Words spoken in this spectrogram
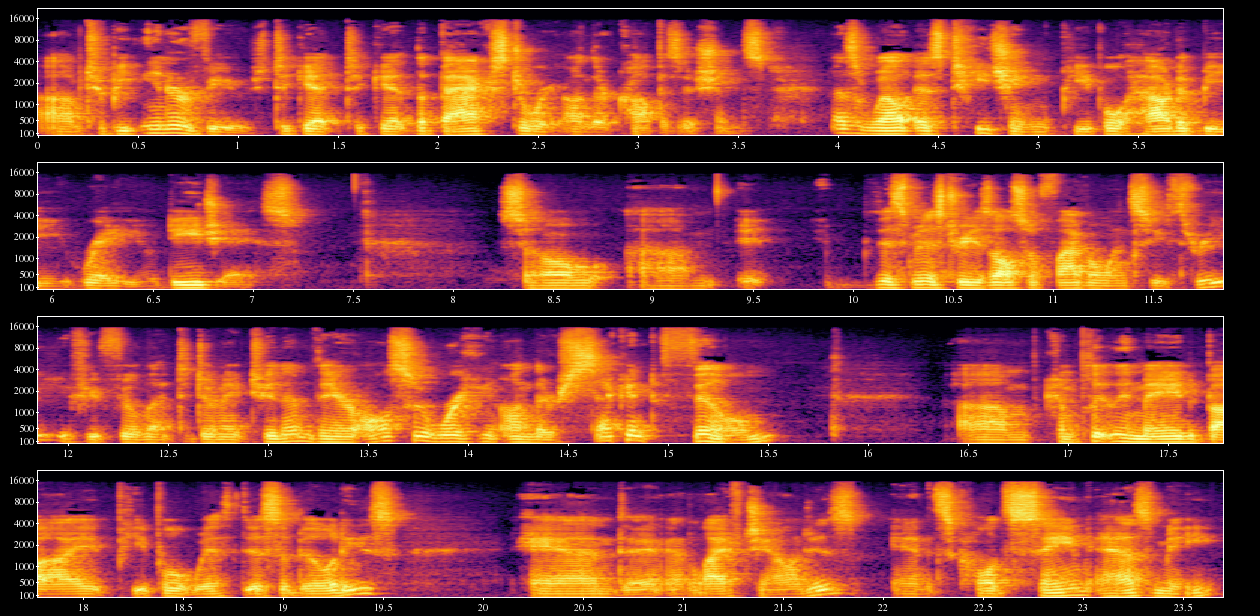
um, to be interviewed, to get to get the backstory on their compositions, as well as teaching people how to be radio DJs. So um, it, this ministry is also 501c3 if you feel that to donate to them. They are also working on their second film, um, completely made by people with disabilities and, and life challenges, and it's called Same as Me.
